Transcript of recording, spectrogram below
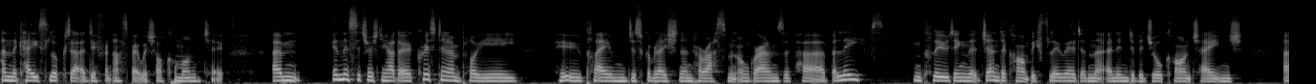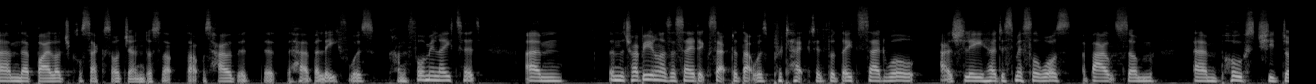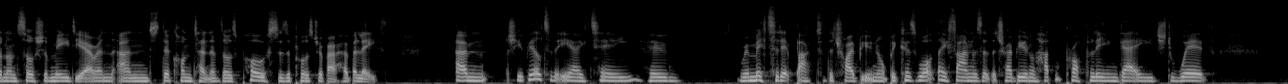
and the case looked at a different aspect, which I'll come on to. Um, in this situation, you had a Christian employee who claimed discrimination and harassment on grounds of her beliefs, including that gender can't be fluid and that an individual can't change um, their biological sex or gender. So that, that was how the, the, her belief was kind of formulated. Um, and the tribunal, as I said, accepted that was protected, but they'd said, well, actually, her dismissal was about some um, posts she'd done on social media and, and the content of those posts as opposed to about her belief. Um, she appealed to the EAT, who remitted it back to the tribunal because what they found was that the tribunal hadn't properly engaged with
